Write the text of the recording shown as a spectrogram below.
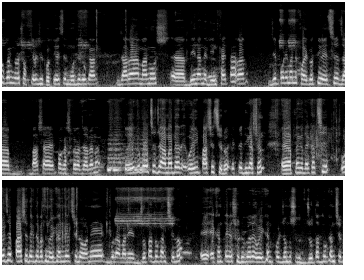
দোকানগুলো সবচেয়ে বেশি ক্ষতি হয়েছে, মুদি দোকান। যারা মানুষ দিন আনে দিন খায়, তারা যে পরিমাণে ক্ষয়ক্ষতি হয়েছে যা বাসায় প্রকাশ করা যাবে না। তো এইগুলো হচ্ছে যে আমাদের ওই পাশে ছিল। একটু এদিকে আসেন। আপনাকে দেখাচ্ছি। ওই যে পাশে দেখতে পাচ্ছেন, ওইখান দিয়ে ছিল অনেকগুলা মানে জুতা দোকান ছিল। এখান থেকে শুরু করে ওইখান পর্যন্ত শুধু জুতার দোকান ছিল।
